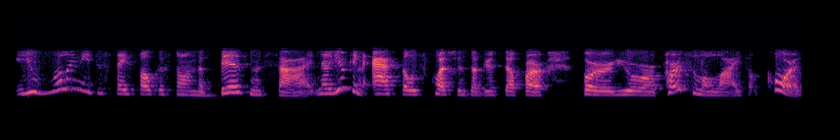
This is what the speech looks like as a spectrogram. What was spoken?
You really need to stay focused on the business side. Now, you can ask those questions of yourself for, for your personal life, of course,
